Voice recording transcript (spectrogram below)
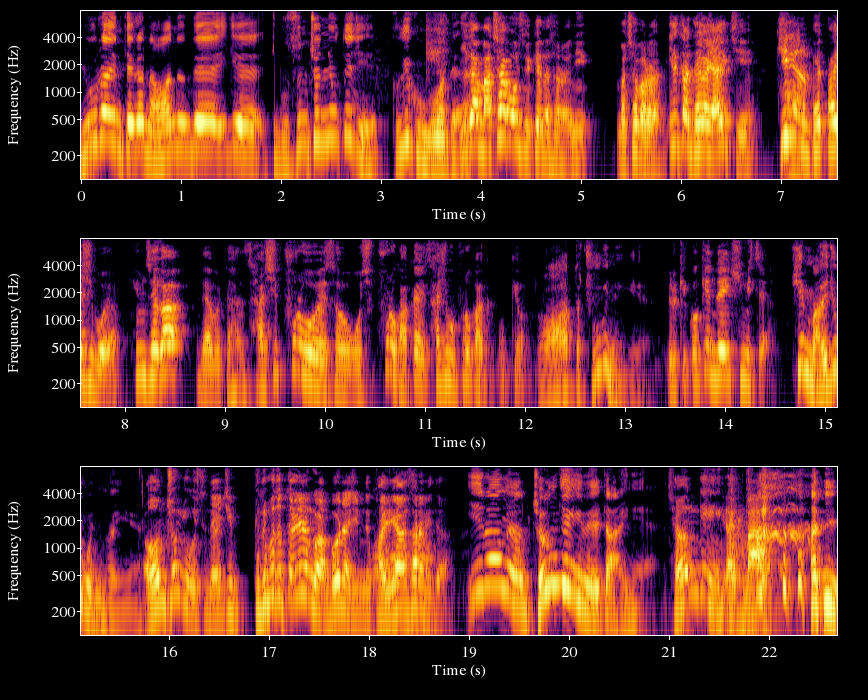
유라인 대가 나왔는데 이게 무슨 전용 대지? 그게 궁금한데. 네가 맞춰볼 수 있겠나 저는 이 맞춰봐라. 일단 내가 얇지. 길이는 185야. 힘새가 내가 볼 때 한 40%에서 50% 가까이 45% 가까이 꺾여. 와, 딱 죽이네 이게. 이렇게 꺾이는데 힘이 세. 힘 많이 주고 있는 거야 이게. 엄청 주고 있어. 내가 지금 부들부들 떨리는 거안 보이나 지금 관리한 사람이다. 이러면 전갱이는 일단 아니네. 전갱이가 임마. 아니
